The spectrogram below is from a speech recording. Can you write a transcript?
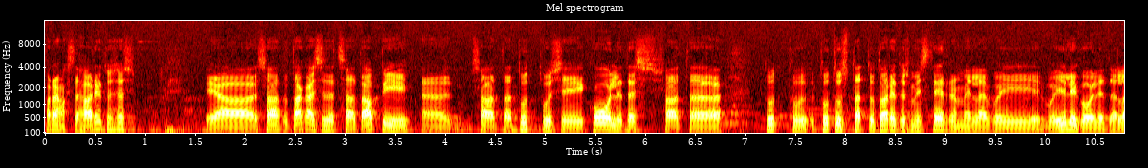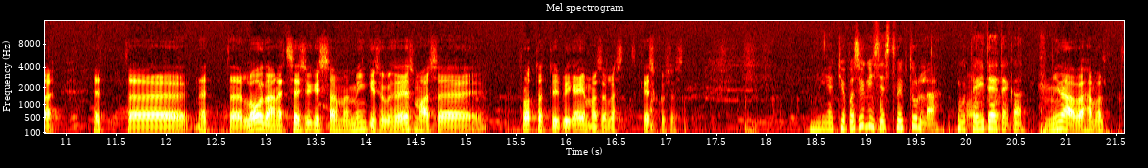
paremaks teha hariduses ja saada tagasisidet, saada abi, äh, saada tutvusi koolides, saada tutvu, tutvustatud haridusministeeriumile või, või ülikoolidele. et, äh, et loodan, et see sügis saame mingisuguse esmase prototüübi käima sellest keskusest. nii et juba sügisest võib tulla uute ideedega? mina vähemalt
